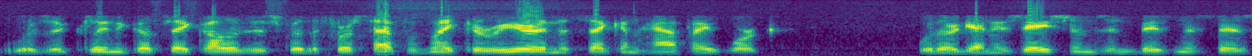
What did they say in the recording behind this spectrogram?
was a clinical psychologist for the first half of my career. and the second half, I work with organizations and businesses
